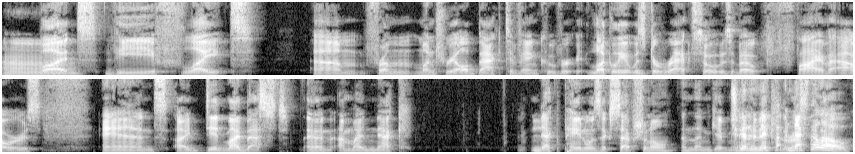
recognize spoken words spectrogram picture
Um, but the flight um, from Montreal back to Vancouver, luckily it was direct, so it was about five hours, and I did my best, and uh, my neck neck pain was exceptional, and then gave me did you get a neck, neck of the day. pillow?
